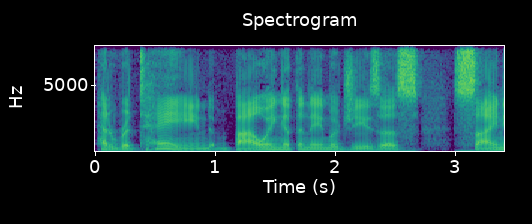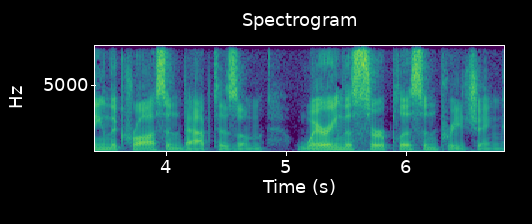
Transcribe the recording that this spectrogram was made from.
had retained bowing at the name of Jesus, signing the cross in baptism, wearing the surplice in preaching,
